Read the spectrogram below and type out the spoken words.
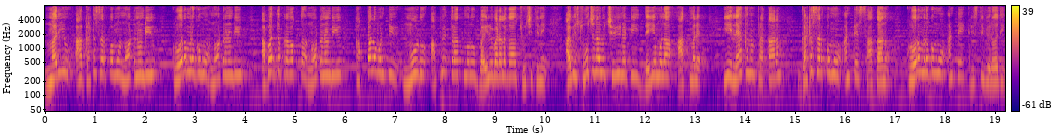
మరియు ఆ ఘట సర్పము నోట నుండి క్రూరమృగము నోట నుండి అబద్ధ ప్రవక్త నోట నుండి కప్పల వంటి మూడు అపవిత్రాత్మలు బయలువెడలగా చూచి తిని అవి సూచనలు చేయునట్టి దెయ్యముల ఆత్మలే. ఈ లేఖనం ప్రకారం ఘట సర్పము అంటే సాతాను క్రూరమృగము అంటే క్రీస్తు విరోధి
